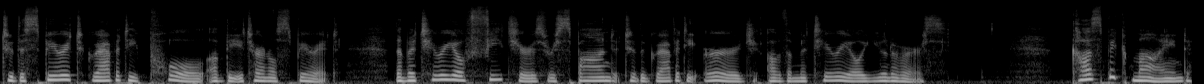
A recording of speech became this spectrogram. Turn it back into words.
to the spirit gravity pull of the eternal spirit the material features respond to the gravity urge of the material universe. Cosmic mind,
